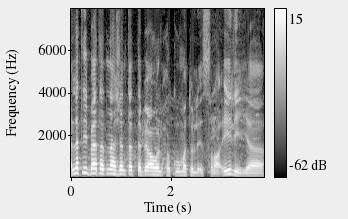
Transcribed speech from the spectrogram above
التي باتت نهجا تتبعه الحكومة الإسرائيلية.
